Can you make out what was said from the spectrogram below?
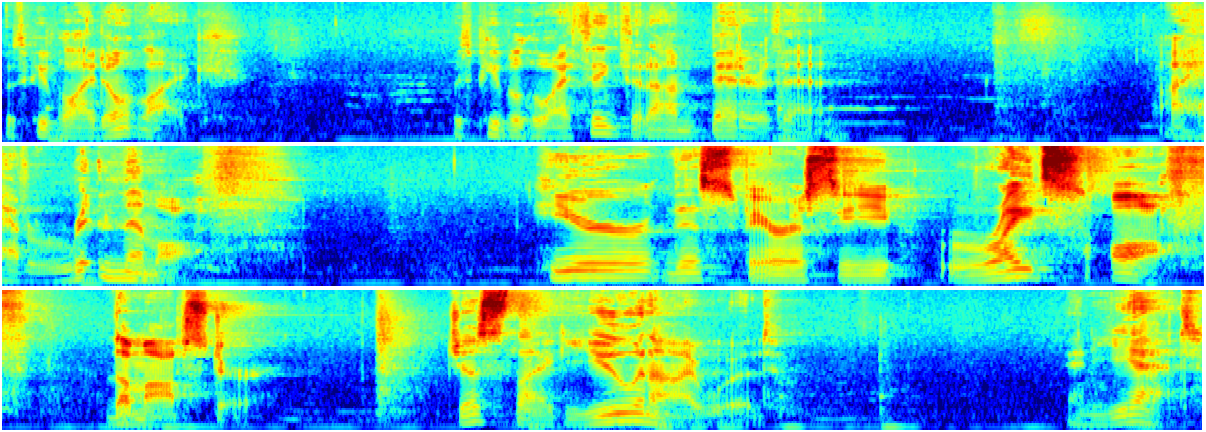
with people I don't like, with people who I think that I'm better than, I have written them off. Here, this Pharisee writes off the mobster, just like you and I would. And yet,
